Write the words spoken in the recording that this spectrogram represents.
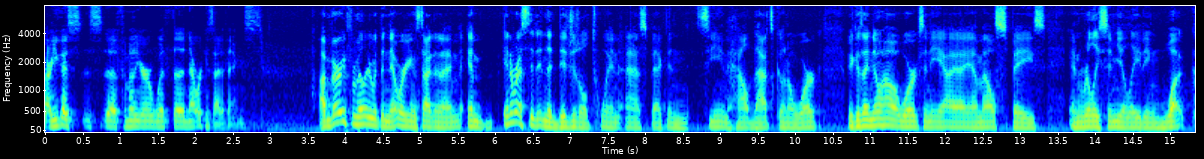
are you guys uh, familiar with the networking side of things? I'm very familiar with the networking side, and I'm am interested in the digital twin aspect and seeing how that's going to work because I know how it works in the AIML space and really simulating what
